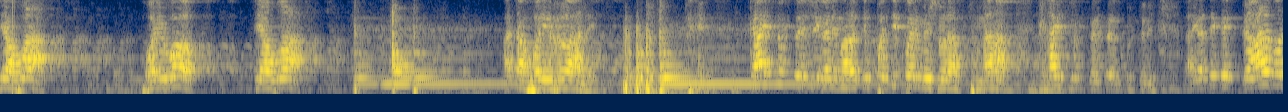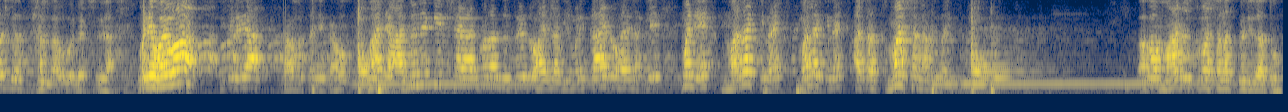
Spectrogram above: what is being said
तेव्हा. होय व? तेव्हा. आता होय र आले काय चुकतंय श्रीगाडी महाराज ते पती परमेश्वर असतो ना. काय चुकतंय त्यांचं तरी? ते काही काळ बदलत चालला हो लक्ष द्या. म्हणे होय वा. इकडे या. का हे का हो माझी अजून एक इच्छा आहे. मला दुसरे डोहायला लागले. म्हणे काय डोहायला लागले? म्हणे मला की नाही मला की नाही आता स्मशानात जायचं. बाबा माणूस स्मशानात कधी जातो?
